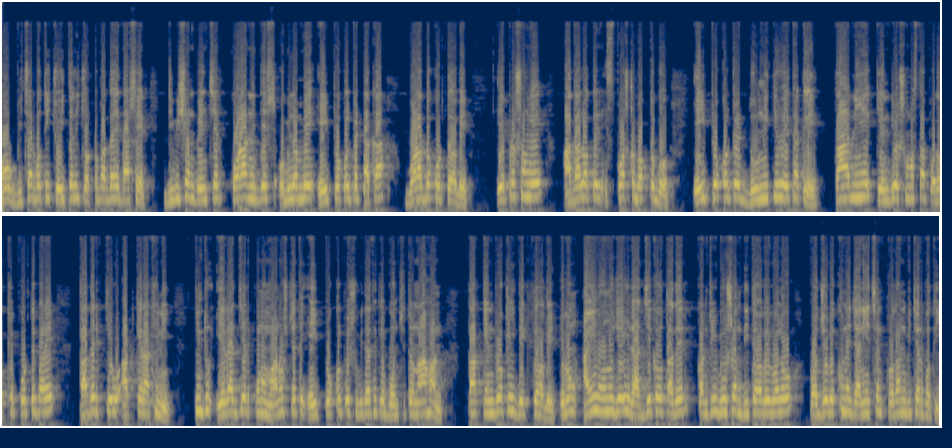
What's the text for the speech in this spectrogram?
ও বিচারপতি চৈতালি চট্টোপাধ্যায় দাসের ডিভিশন বেঞ্চের কড়া নির্দেশ অবিলম্বে এই প্রকল্পের টাকা বরাদ্দ করতে হবে। এ প্রসঙ্গে আদালতের স্পষ্ট বক্তব্য, এই প্রকল্পের দুর্নীতি হয়ে থাকলে তা নিয়ে কেন্দ্রীয় সংস্থা পদক্ষেপ করতে পারে, তাদের কেউ আটকে রাখেনি। কিন্তু এ রাজ্যের কোনো মানুষ যাতে এই প্রকল্পের সুবিধা থেকে বঞ্চিত না হন, তা কেন্দ্রকেই দেখতে হবে এবং আইন অনুযায়ী রাজ্যকেও তাদের কন্ট্রিবিউশন দিতে হবে বলেও পর্যবেক্ষণে জানিয়েছেন প্রধান বিচারপতি।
